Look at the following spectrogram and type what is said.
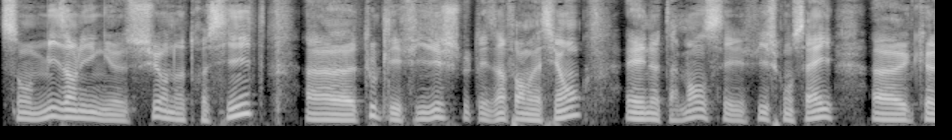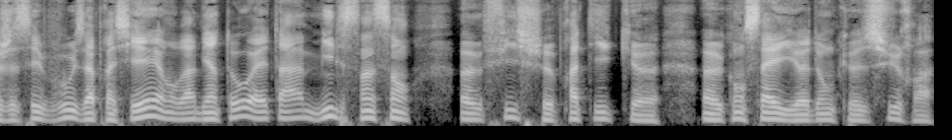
sont mises en ligne sur notre site, euh, toutes les fiches, toutes les informations, et notamment ces fiches conseils que je sais vous apprécier. On va bientôt être à 1500 fiches pratiques conseils donc sur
